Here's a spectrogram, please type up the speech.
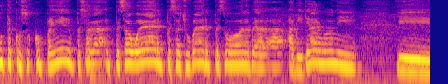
juntas con sus compañeros, empezó a, empezó a huear, empezó a chupar, empezó a, a, a pitear, weón, y, y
